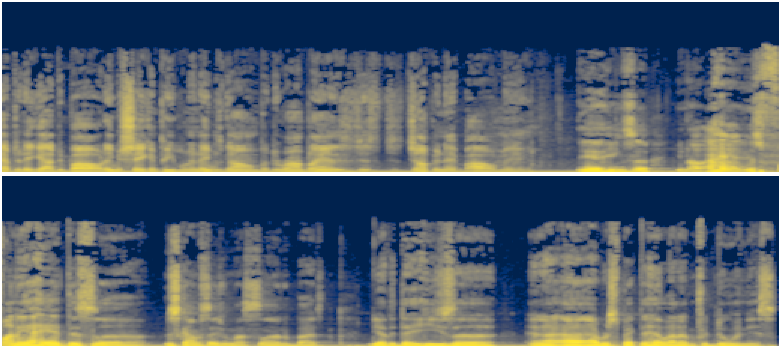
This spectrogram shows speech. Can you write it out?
after they got the ball. They was shaking people and they was gone. But DaRon Bland is just, just jumping that ball, man. Yeah, he's uh you know, I had it's funny, I had this uh this conversation with my son about the other day. He's uh and I, I, respect the hell out of him for doing this.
